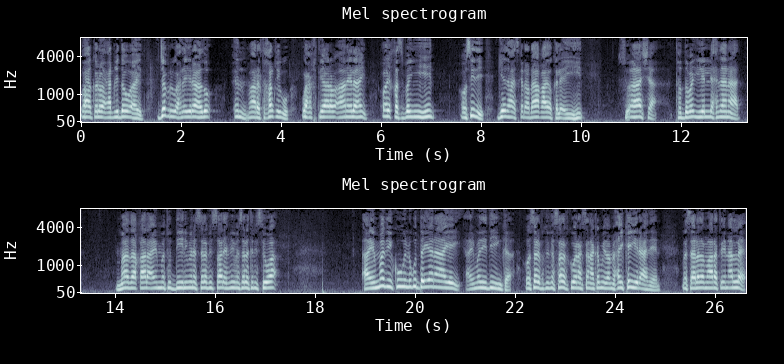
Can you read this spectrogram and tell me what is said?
Waxaa kaloo caqiido u ahayd. Jabri wax la yiraahdo in maaragtay khalqigu wax ikhtiyaaraba aanay lahayn oo ay qasban yihiin oo sidii geedaha iska dhaqdhaaqayo kale ay yihiin. Su'aasha toddoba iyo lixdanaad maada qaala aimatu diini min asalafi asaalix fi masalati alistiwaa aimadii kuwii lagu dayanayey aimadii diinka oo salafkii wanaagsanaa ka mid a maxay ka yiraahdeen? Masalada maaragtay in alle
